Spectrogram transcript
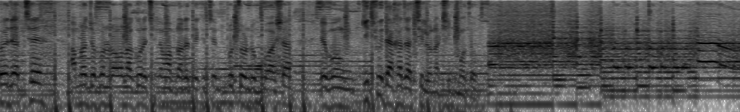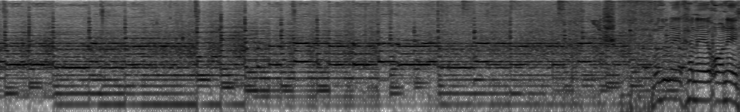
হয়ে যাচ্ছে। আমরা যখন রওনা করেছিলাম, আপনারা দেখেছেন প্রচণ্ড কুয়াশা এবং কিছুই দেখা যাচ্ছিল না ঠিক মতো বন্ধুরা, এখানে অনেক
